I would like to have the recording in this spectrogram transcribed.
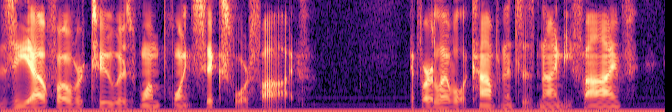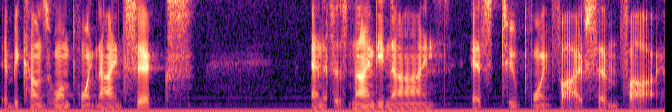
z alpha over 2 is 1.645. If our level of confidence is 95, it becomes 1.96. And if it's 99, it's 2.575.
